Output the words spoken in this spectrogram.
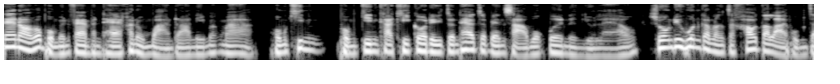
แน่นอนว่าผมเป็นแฟนพันธ์แท้ขนมหวานร้านนี้มากๆ ผมกินผมกินคาคิโกริจนแทบจะเป็นสาวกเบอร์หนึ่งอยู่แล้ว ช่วงที่หุ้นกำลังจะเข้าตลาดผมจ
